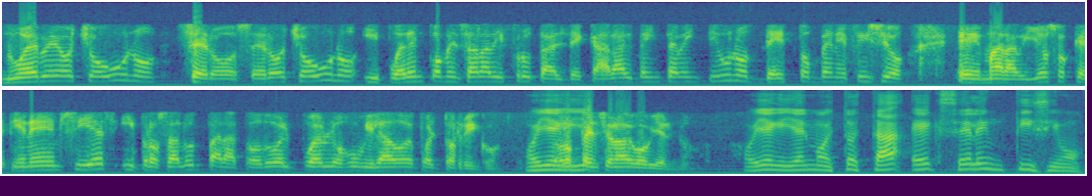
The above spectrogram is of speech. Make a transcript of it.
981-0081 y pueden comenzar a disfrutar de cara al 2021 de estos beneficios eh, maravillosos que tiene MCS y ProSalud para todo el pueblo jubilado de Puerto Rico, Oye, todos los pensionados del gobierno. Oye, Guillermo, esto está excelentísimo.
